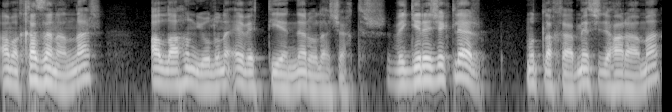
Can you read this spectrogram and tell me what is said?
Ama kazananlar Allah'ın yoluna evet diyenler olacaktır. Ve girecekler mutlaka Mescid-i Haram'a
